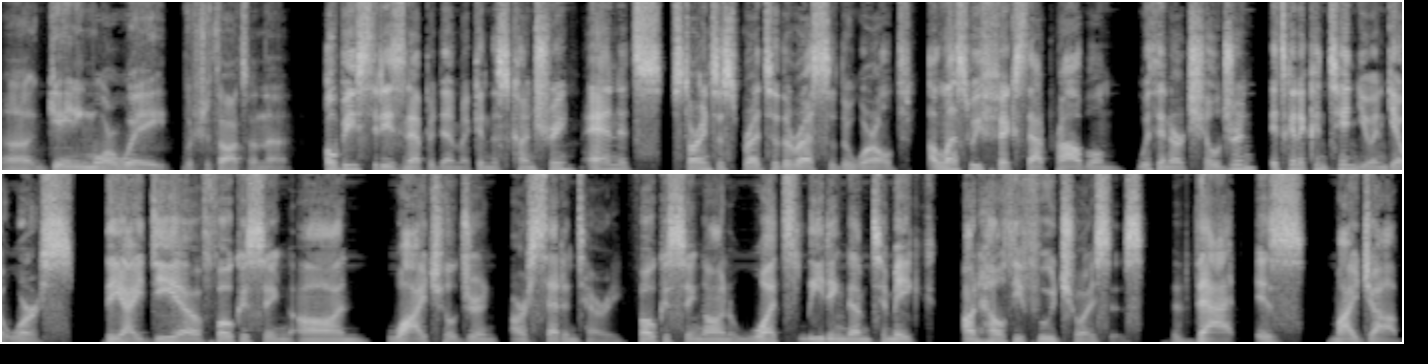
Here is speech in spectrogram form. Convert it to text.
uh, gaining more weight? What's your thoughts on that? Obesity is an epidemic in this country, and it's starting to spread to the rest of the world. Unless we fix that problem within our children, it's going to continue and get worse. The idea of focusing on why children are sedentary, focusing on what's leading them to make unhealthy food choices, that is my job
